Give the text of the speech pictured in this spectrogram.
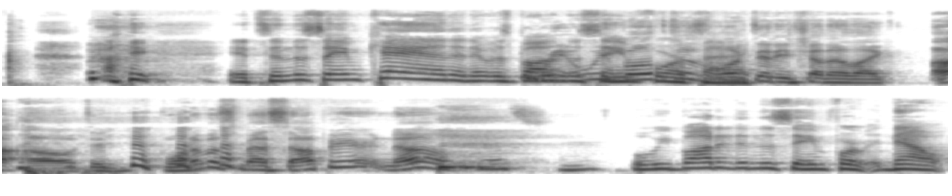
I, it's in the same can and it was bought we in the we same both four just pack. looked at each other like, uh oh, did one of us mess up here? No. That's- Well, we bought it in the same form. Now,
